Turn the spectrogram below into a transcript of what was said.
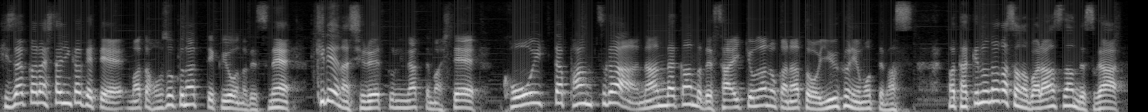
膝から下にかけてまた細くなっていくようなですね、綺麗なシルエットになってまして、こういったパンツがなんだかんだで最強なのかなというふうに思ってます。まあ、丈の長さのバランスなんですが、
